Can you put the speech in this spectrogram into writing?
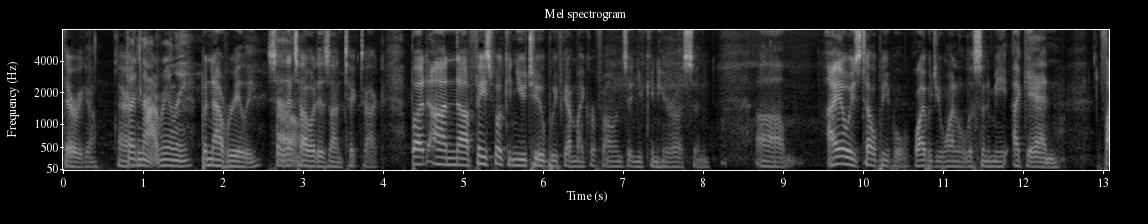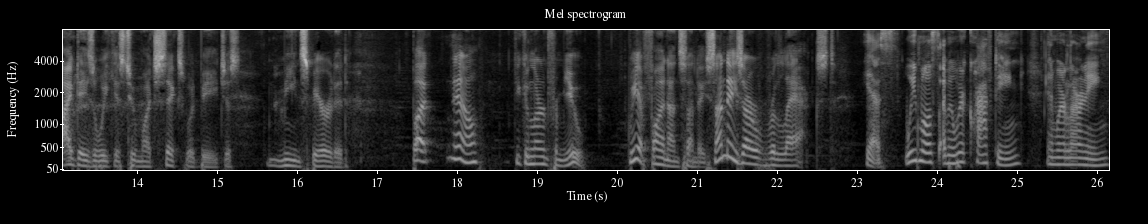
there we go. All right. But not really. but not really. So that's Oh. how it is on TikTok. But on uh, Facebook and YouTube, we've got microphones, and you can hear us. And um, I always tell people, why would you want to listen to me again? Five days a week is too much. Six would be just mean spirited. But you know, you can learn from you. We have fun on Sundays. Sundays are relaxed. Yes. We most, I mean, we're crafting and we're learning,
